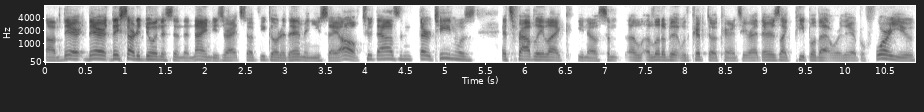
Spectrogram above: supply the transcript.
Um, they're they're they started doing this in the 90s, right? So if you go to them and you say, "Oh, 2013 was it's probably like you know some a, a, little bit with cryptocurrency right? There's like people that were there before you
